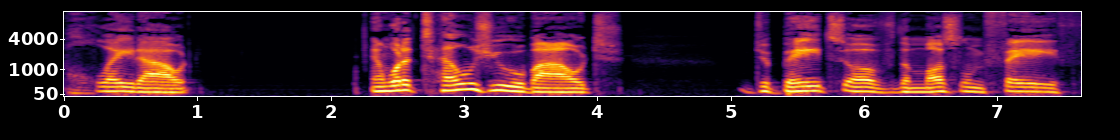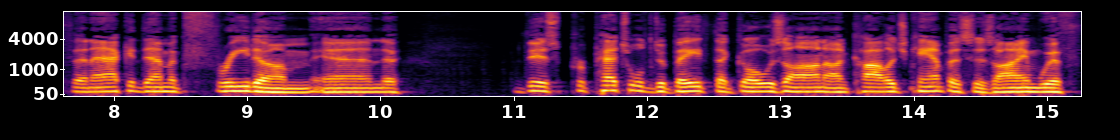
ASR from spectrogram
played out and what it tells you about debates of the Muslim faith and academic freedom and this perpetual debate that goes on on college campuses. I'm with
